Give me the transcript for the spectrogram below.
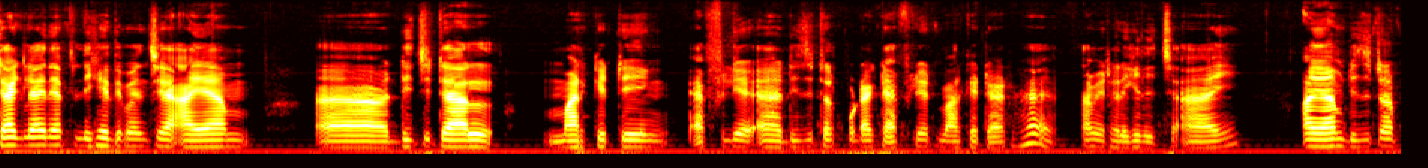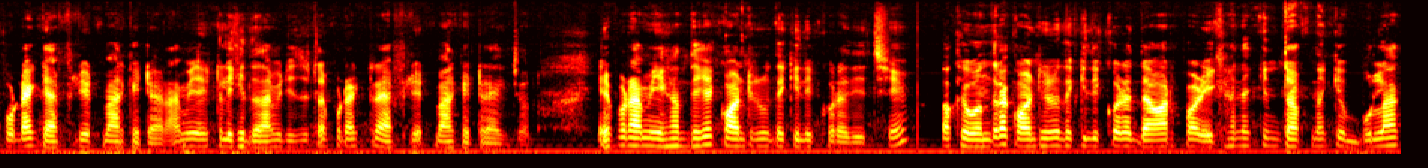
ট্যাগ লাইনে আপনি লিখে দেবেন যে I am digital marketing affiliate digital product affiliate marketer হ্যাঁ আমি এটা লিখে দিচ্ছি। I I am digital product affiliate marketer আমি একটা লিখে দিলাম, আমি ডিজিটাল প্রোডাক্টের অ্যাফিলিয়েট মার্কেটার একজন। এরপর আমি এখান থেকে কন্টিনিউতে ক্লিক করে দিচ্ছি। ওকে বন্ধুরা কন্টিনিউতে ক্লিক করে দেওয়ার পর এখানে কিন্তু আপনাকে ব্লগ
